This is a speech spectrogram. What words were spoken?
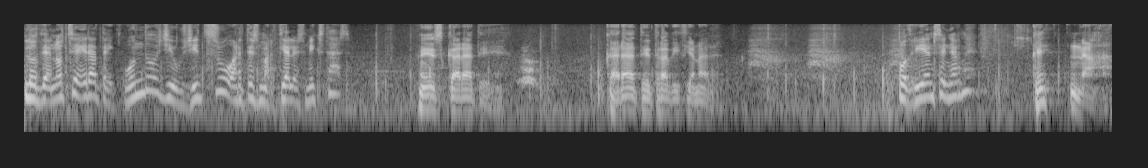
¿Lo de anoche era taekwondo, jiu-jitsu, artes marciales mixtas? Es karate. Karate tradicional. ¿Podría enseñarme? ¿Qué? Nah.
